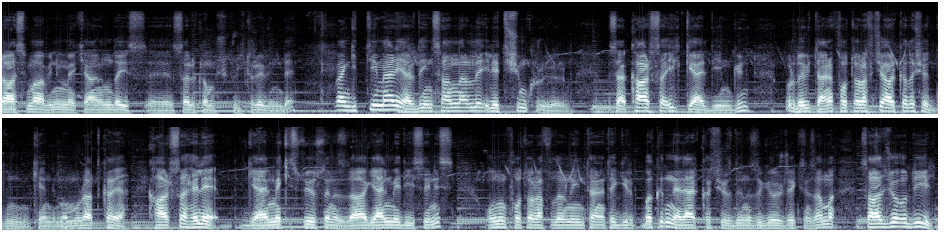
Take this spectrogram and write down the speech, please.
Rasim abinin mekanındayız, e, Sarıkamış Kültür Evi'nde. Ben gittiğim her yerde insanlarla iletişim kuruyorum. Mesela Kars'a ilk geldiğim gün burada bir tane fotoğrafçı arkadaş edindim kendime, Murat Kaya. Kars'a hele gelmek istiyorsanız, daha gelmediyseniz onun fotoğraflarını internete girip bakın neler kaçırdığınızı göreceksiniz. Ama sadece o değil,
